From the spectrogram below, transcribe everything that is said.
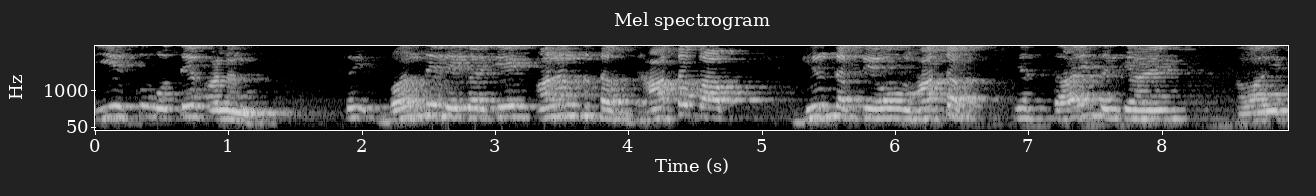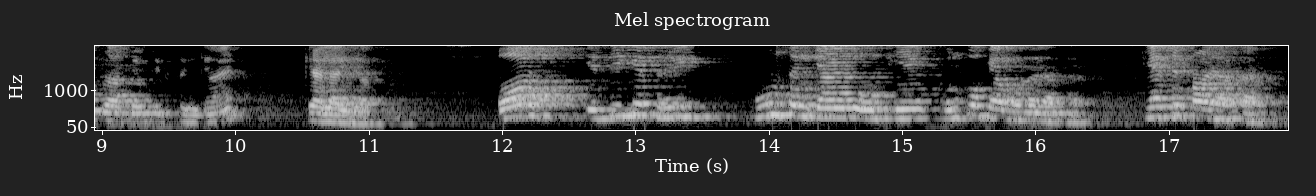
ये इसको बोलते हैं अनंत। तो वन से लेकर के अनंत तक, जहाँ तक आप गिन सकते हो, वहाँ तक ये सारी संख्याएँ हमारी प्राकृतिक संख्याएँ कहलाई जाती हैं। और इसी के थ्री पूर्ण संख्याएँ जो होती हैं, उनको क्या बोला जाता है? कैसे पढ़ा जाता है?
